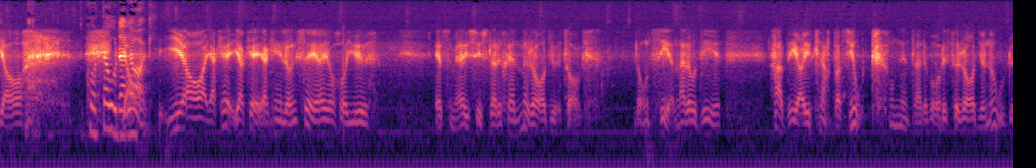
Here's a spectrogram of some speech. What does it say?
Ja, Korta ordalag. ja jag, kan, jag, kan, jag kan ju lugnt säga jag har ju, eftersom jag ju sysslade själv med radio ett tag, långt senare och det hade jag ju knappast gjort om det inte hade varit för Radio Nord.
